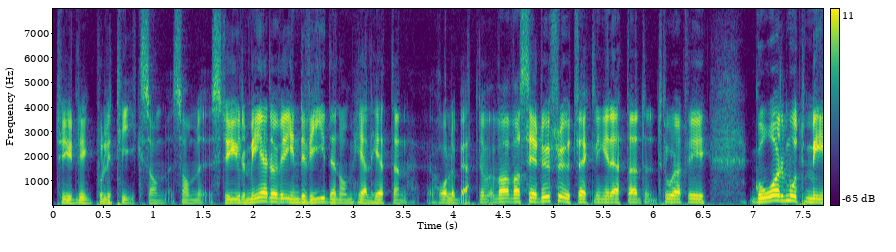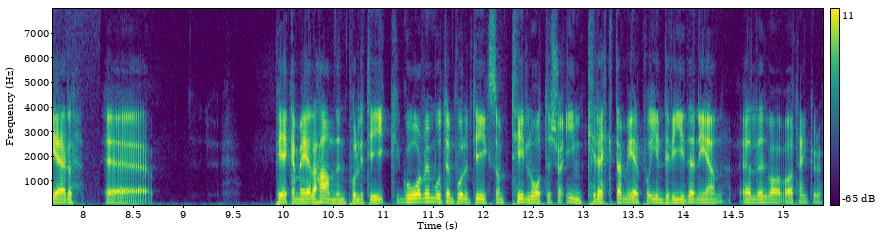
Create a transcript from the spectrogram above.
tydlig politik som, som styr mer över individen om helheten håller bättre. Vad, vad ser du för utveckling i detta? Tror du att vi går mot mer eh, peka med hela handen politik? Går vi mot en politik som tillåter sig att inkräkta mer på individen igen? Eller vad, vad tänker du?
